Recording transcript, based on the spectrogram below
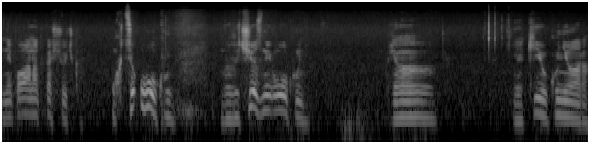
Непогана така щучка. Ух, це окунь. Величезний окунь. Бля. Який окуняра.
